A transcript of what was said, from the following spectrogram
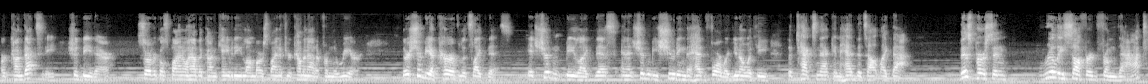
or convexity should be there. Cervical spine will have the concavity, lumbar spine if you're coming at it from the rear. There should be a curve that's like this. It shouldn't be like this, and it shouldn't be shooting the head forward, you know, with the, the text neck and head that's out like that. This person really suffered from that.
